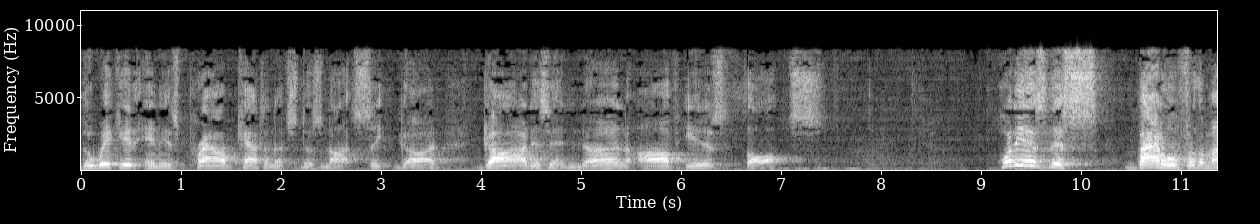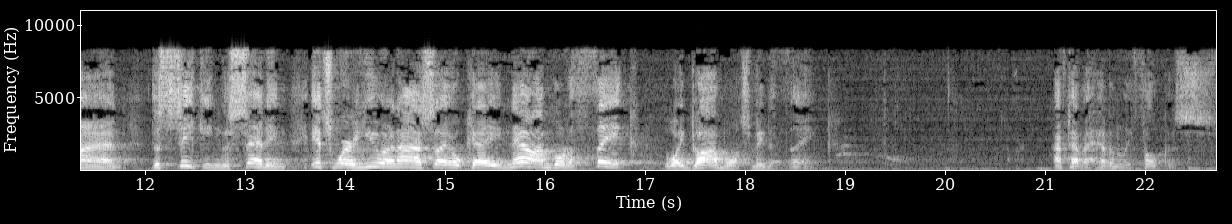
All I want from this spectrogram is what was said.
The wicked in his proud countenance does not seek God. God is in none of his thoughts. What is this battle for the mind? The seeking, the setting. It's where you and I say, okay, now I'm going to think the way God wants me to think. I have to have a heavenly focus.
